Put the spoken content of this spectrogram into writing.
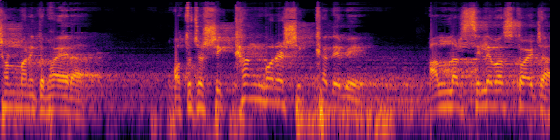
সম্মানিত ভাইয়েরা, অথচ শিক্ষাঙ্গনে শিক্ষা দেবে আল্লাহর সিলেবাস কয়টা?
